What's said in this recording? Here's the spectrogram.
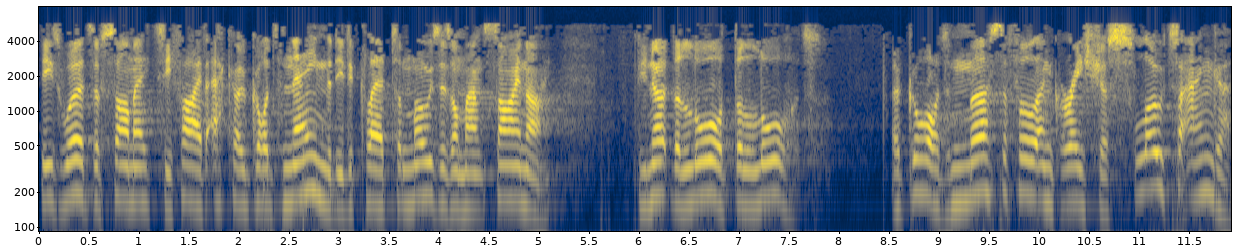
These words of Psalm 85 echo God's name that he declared to Moses on Mount Sinai. If you note the Lord, the Lord, a God merciful and gracious, slow to anger.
